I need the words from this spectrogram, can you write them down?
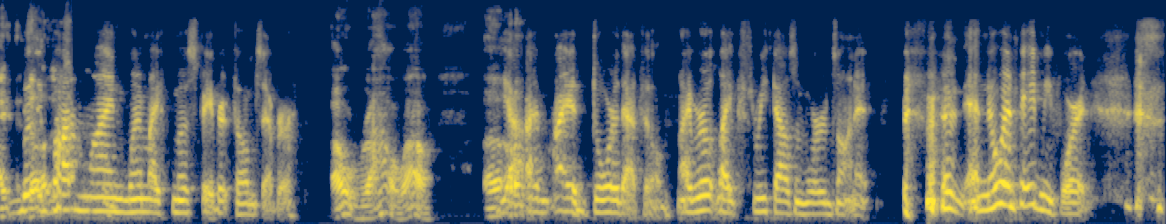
I- the bottom line one of my most favorite films ever oh, wow, wow. Uh, yeah I, I adore that film i wrote like 3000 words on it and no one paid me for it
